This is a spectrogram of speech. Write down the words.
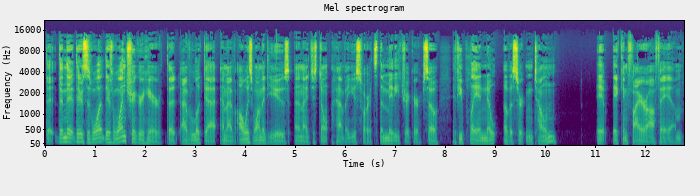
The, then there, there's this one there's one trigger here that I've looked at and I've always wanted to use and I just don't have a use for. it. It's the MIDI trigger. So if you play a note of a certain tone, it it can fire off a um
